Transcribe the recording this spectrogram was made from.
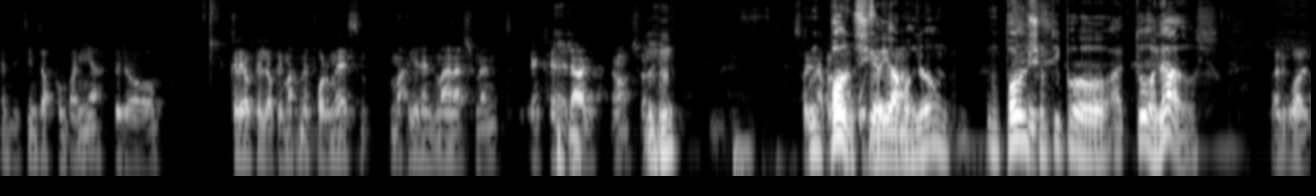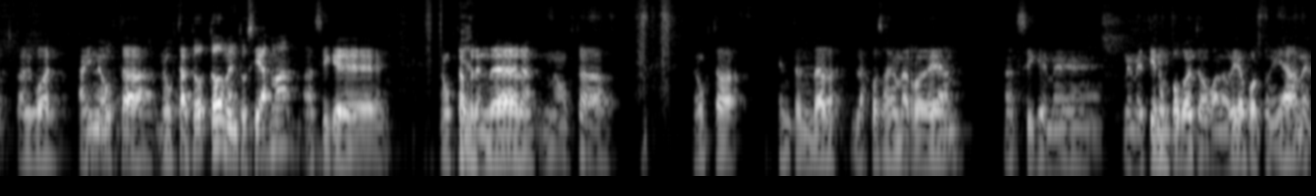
en distintas compañías, pero creo que lo que más me formé es más bien en management en general. ¿no? Yo Ujú. soy Un poncio, digamos, ¿no? Un, un Sí, poncio, un tipo a todos lados. Tal cual, tal cual. A mí me gusta, me gusta todo, todo me entusiasma, así que me gusta Bien. aprender, me gusta, me gusta entender las cosas que me rodean, así que me, me metí en un poco de todo. Cuando había oportunidad me,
